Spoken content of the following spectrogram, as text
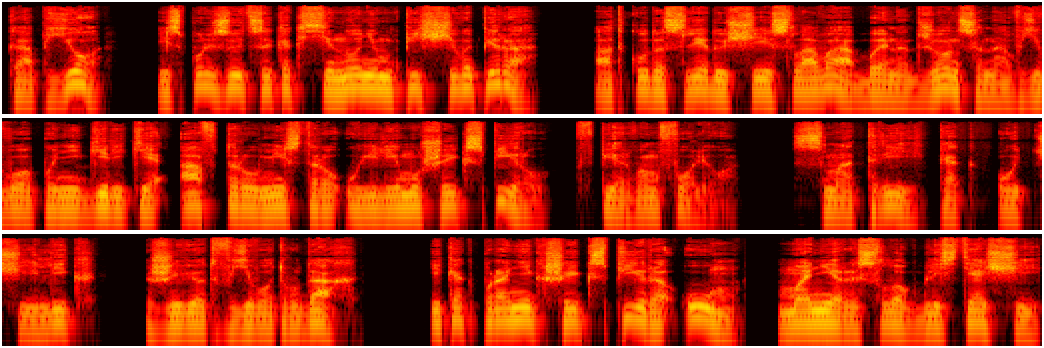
копье используется как синоним пищевого пера, откуда следующие слова Бена Джонсона в его панигирике автору мистеру Уильяму Шекспиру в первом фолио. «Смотри, как отчий лик живет в его трудах, и как проник Шекспира ум, манеры слог блестящий,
